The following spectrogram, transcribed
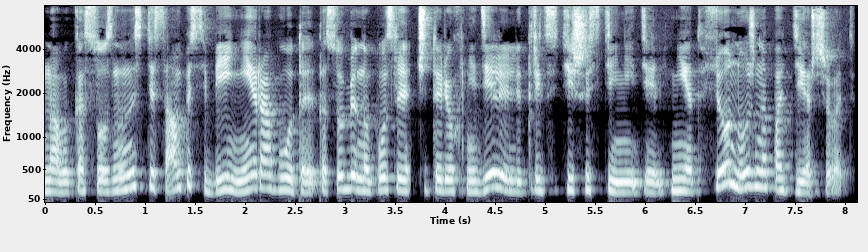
навык осознанности сам по себе не работает, особенно после 4 недель или 36 недель. Нет, все нужно поддерживать.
